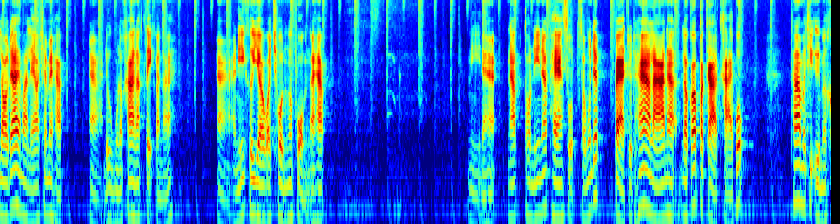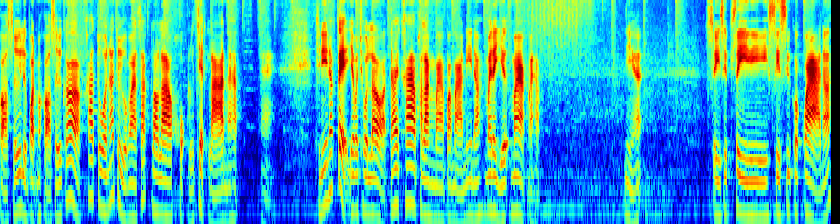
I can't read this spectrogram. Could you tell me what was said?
เราได้มาแล้วใช่ไหมครับอ่าดูมูลค่านักเตะก่อนนะอ่าอันนี้คือเยาวชนของผมนะครับนี่นะฮะนับตอนนี้นะแพงสุดสมมติได้8.5ล้านนะแล้วก็ประกาศขายปุ๊บถ้ามาที่อื่นมาขอซื้อหรือบอทมาขอซื้อก็ค่าตัวน่าจะอยู่มาสักราวๆ6หรือ7ล้านนะครับอ่า ทีนี้นักเตะเยาวชนเราได้ค่าพลังมาประมาณนี้นะไม่ได้เยอะมากนะครับ นี่ฮะ44 40กว่าๆเนาะ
